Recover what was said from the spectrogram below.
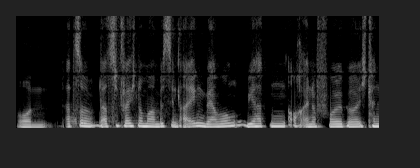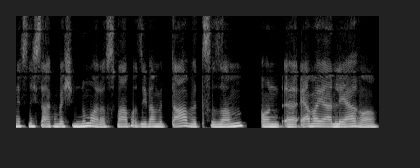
Und Dazu, dazu vielleicht nochmal ein bisschen Eigenwerbung. Wir hatten auch eine Folge, ich kann jetzt nicht sagen, welche Nummer das war, aber sie war mit David zusammen und äh, er war ja Lehrer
